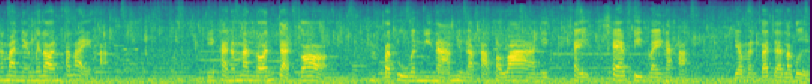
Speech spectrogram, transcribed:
น้ำมันยังไม่ร้อนเท่าไหร่ค่ะ นี่ค่ะน้ำมันร้อนจัดก็ปลาทูมันมีน้ำอยู่นะคะ เพราะว่านิดใช้แช่ฟรีซไว้นะคะ เดี๋ยวมันก็จะระเบิด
